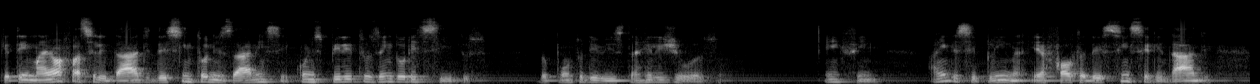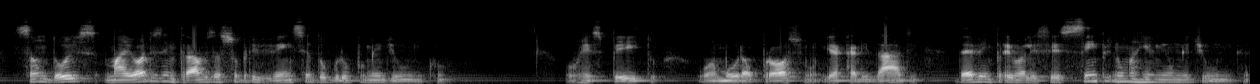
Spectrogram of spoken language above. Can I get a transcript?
que têm maior facilidade de sintonizarem-se com espíritos endurecidos do ponto de vista religioso. Enfim, a indisciplina e a falta de sinceridade são dois maiores entraves à sobrevivência do grupo mediúnico. O respeito, o amor ao próximo e a caridade devem prevalecer sempre numa reunião mediúnica.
